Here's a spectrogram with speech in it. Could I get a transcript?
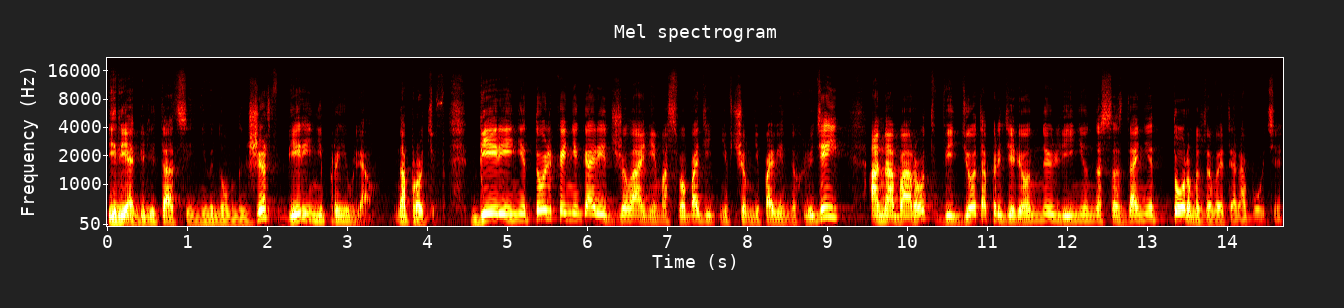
и реабилитации невиновных жертв Берия не проявлял. Напротив, Берия не только не горит желанием освободить ни в чем не повинных людей, а наоборот ведет определенную линию на создание тормоза в этой работе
